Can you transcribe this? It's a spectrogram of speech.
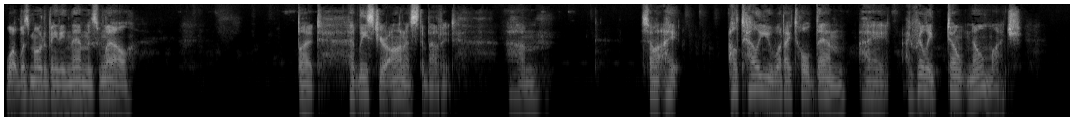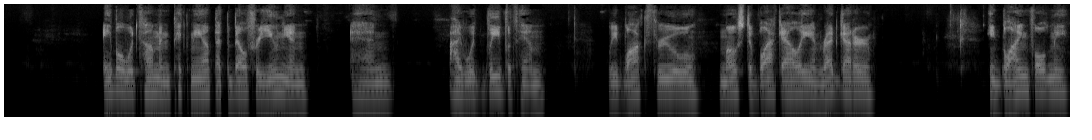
what was motivating them as well. But at least you're honest about it. Um, so I, I'll tell you what I told them. I, I really don't know much. Abel would come and pick me up at the Belfry Union, and I would leave with him. We'd walk through most of Black Alley and Red Gutter. He'd blindfold me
